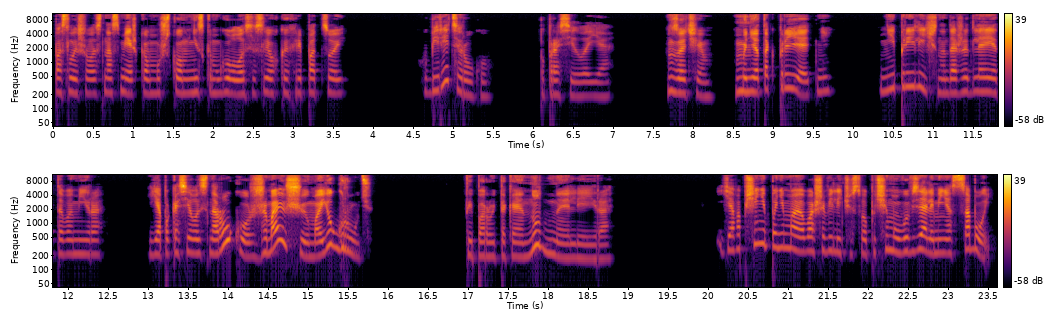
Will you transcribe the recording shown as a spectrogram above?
Послышалась насмешка в мужском низком голосе с легкой хрипотцой. «Уберите руку», — попросила я. «Зачем? Мне так приятней». Неприлично даже для этого мира. Я покосилась на руку, сжимающую мою грудь. «Ты порой такая нудная, Лейра». «Я вообще не понимаю, Ваше Величество, почему вы взяли меня с собой?»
